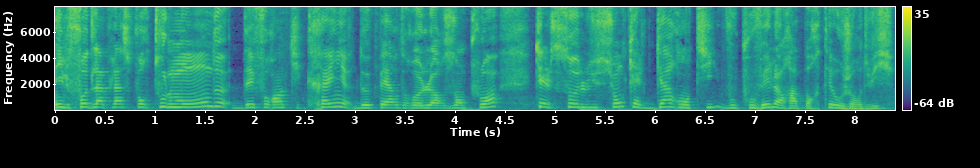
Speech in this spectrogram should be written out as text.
Il faut de la place pour tout le monde, des forains qui craignent de perdre leurs emplois. Quelle solution, quelle garantie vous pouvez leur apporter aujourd'hui?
